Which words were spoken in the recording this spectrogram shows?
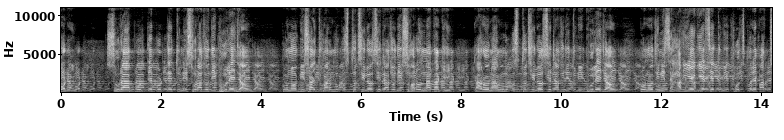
পড়ে? সুরা পড়তে পড়তে তুমি সুরা যদি ভুলে যাও, কোন বিষয় তোমার মুখস্থ ছিল, সেটা যদি স্মরণ না থাকে, কারও নাম মুখস্থ ছিল, সেটা যদি তুমি ভুলে যাও, কোন জিনিস হারিয়ে গিয়েছে তুমি খোঁজ করে পাচ্ছ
